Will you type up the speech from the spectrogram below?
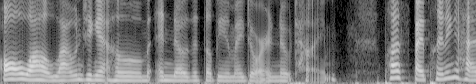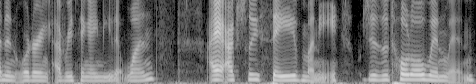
all while lounging at home and know that they'll be in my door in no time. Plus, by planning ahead and ordering everything I need at once, I actually save money, which is a total win-win.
